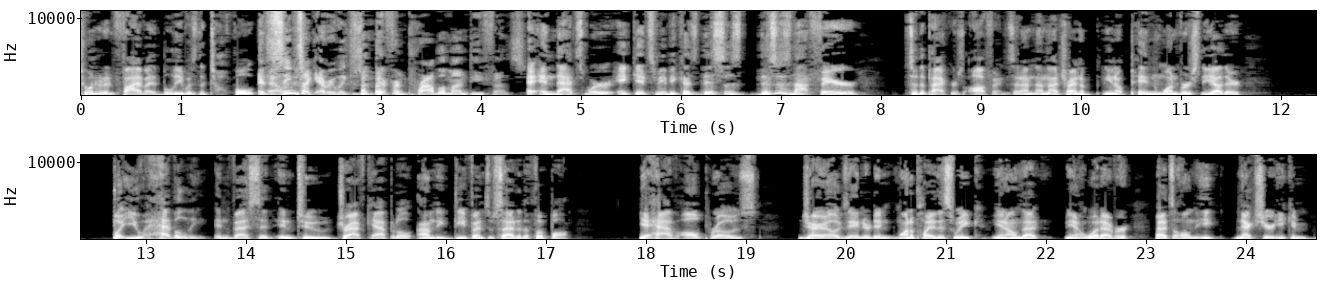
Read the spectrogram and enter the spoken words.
205, I believe, was the total. It seems like every week there's a different problem on defense, and, and, that's where it gets me because this is this is not fair to the Packers' offense, and I'm, I'm not trying to you know pin one versus the other, but you heavily invested into draft capital on the defensive side of the football. You have all pros. Jaire Alexander didn't want to play this week. You know that you know, whatever. That's a whole. He next year he can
